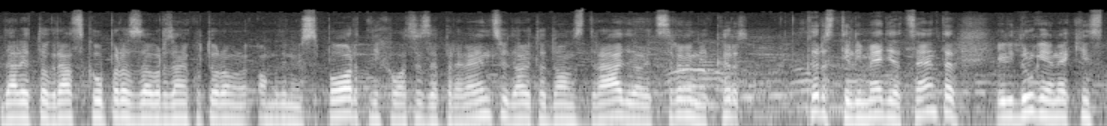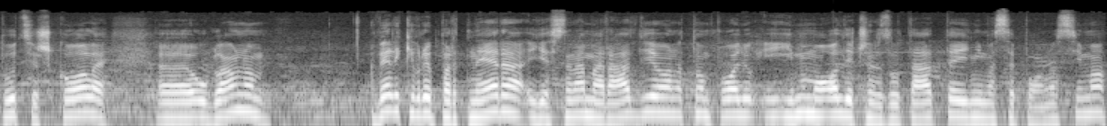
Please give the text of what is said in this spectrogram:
da li je to Gradska uprava za obrazovanje kulturu, omladinu i sport, njihov oce za prevenciju, da li je to Dom zdravlja, da li je Crveni krst, krst ili medija centar ili druge neke institucije, škole. E, uglavnom, Veliki broj partnera je sa nama radio na tom polju i imamo odlične rezultate i njima se ponosimo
